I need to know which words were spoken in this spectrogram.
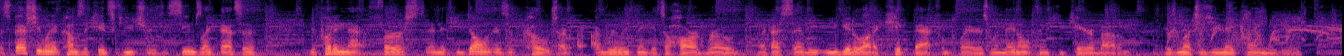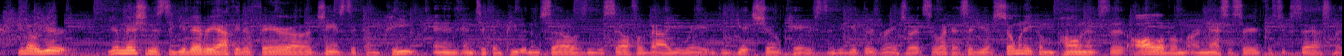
especially when it comes to kids' futures. It seems like that's a you're putting that first. And if you don't, as a coach, I, I really think it's a hard road. Like I said, we, you get a lot of kickback from players when they don't think you care about them as much as you may claim you do. You know, your your mission is to give every athlete a fair uh, chance to compete and, and to compete with themselves and to self-evaluate and to get showcased and to get their grades right. So, like I said, you have so many components that all of them are necessary for success, and I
